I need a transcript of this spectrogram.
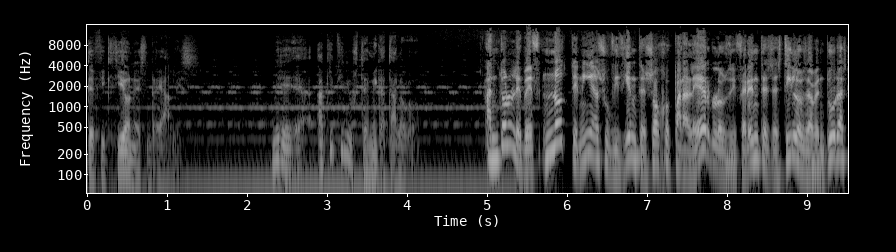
de ficciones reales. Mire, aquí tiene usted mi catálogo. Anton Lebeuf no tenía suficientes ojos para leer los diferentes estilos de aventuras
